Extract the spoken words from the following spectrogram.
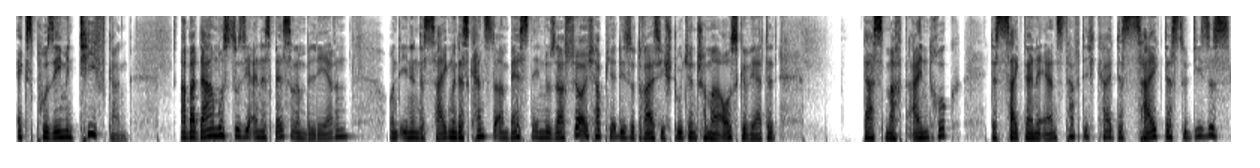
Exposé mit Tiefgang. Aber da musst du sie eines Besseren belehren und ihnen das zeigen. Und das kannst du am besten, indem du sagst, ja, ich habe hier diese 30 Studien schon mal ausgewertet. Das macht Eindruck, das zeigt deine Ernsthaftigkeit, das zeigt, dass du dieses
